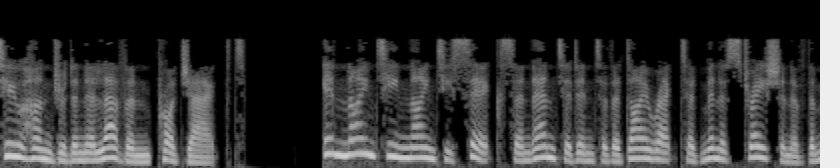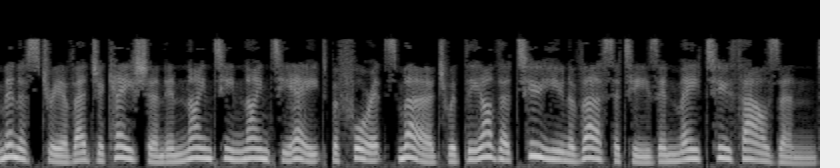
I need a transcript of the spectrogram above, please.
211 project in 1996 and entered into the direct administration of the Ministry of Education in 1998 before its merge with the other two universities in May 2000.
